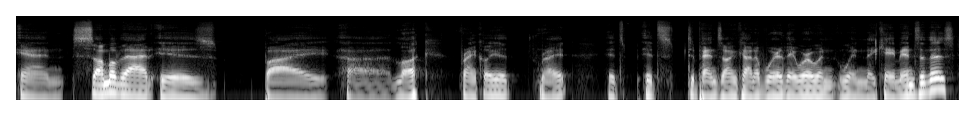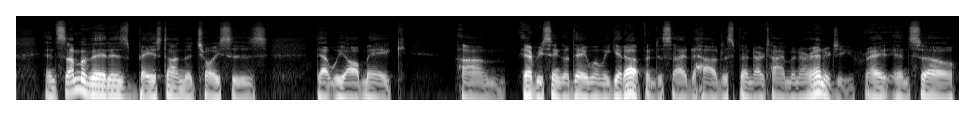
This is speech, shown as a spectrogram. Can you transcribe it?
and some of that is by uh, luck. Frankly, it, right? It's it's depends on kind of where they were when when they came into this, and some of it is based on the choices that we all make um, every single day when we get up and decide how to spend our time and our energy, right? And so.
